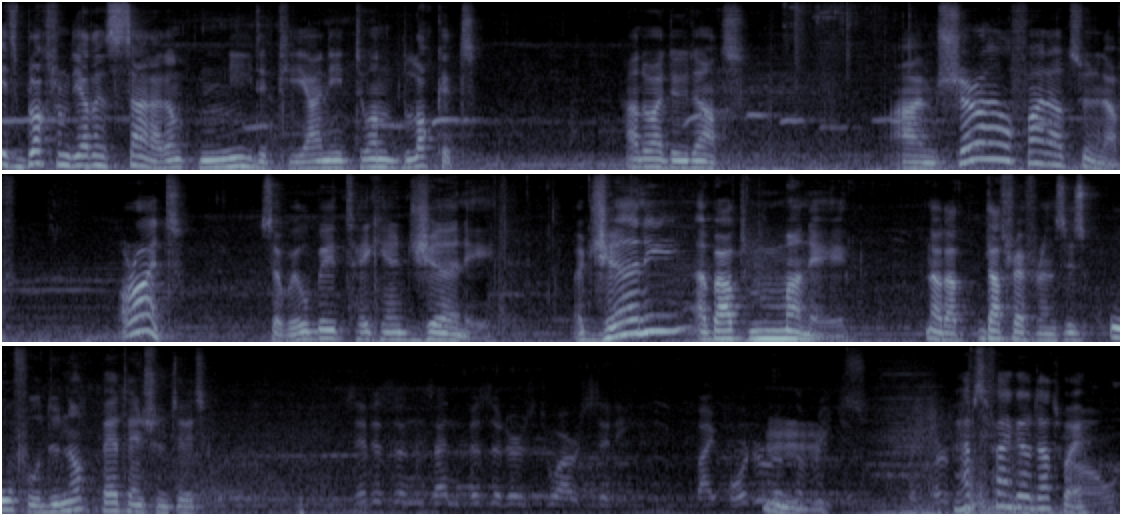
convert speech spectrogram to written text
it's blocked from the other side. I don't need a key. I need to unblock it. How do I do that? I'm sure I'll find out soon enough. Alright. So we'll be taking a journey. A journey about money. Now that, that reference is awful. Do not pay attention to it. Citizens and visitors to our city, by order of the region, the Perhaps if I go that way. is now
